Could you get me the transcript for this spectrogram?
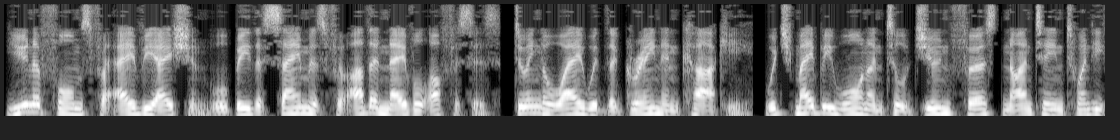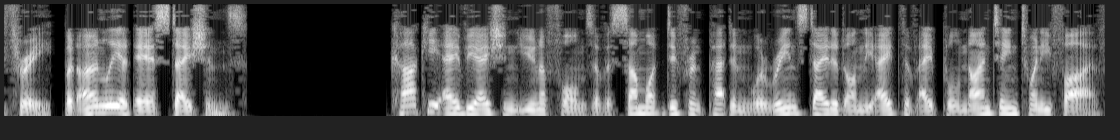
Uniforms for aviation will be the same as for other naval officers, doing away with the green and khaki, which may be worn until June 1, 1923, but only at air stations. Khaki aviation uniforms of a somewhat different pattern were reinstated on 8 April 1925.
